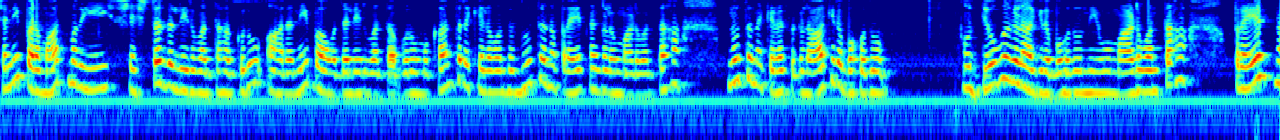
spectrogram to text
ಶನಿ ಪರಮಾತ್ಮರು ಈ ಷಷ್ಠದಲ್ಲಿರುವಂತಹ ಗುರು, ಆರನೇ ಭಾವದಲ್ಲಿರುವಂತಹ ಗುರು ಮುಖಾಂತರ ಕೆಲವೊಂದು ನೂತನ ಪ್ರಯತ್ನಗಳು ಮಾಡುವಂತಹ ನೂತನ ಕೆಲಸಗಳಾಗಿರಬಹುದು, ಉದ್ಯೋಗಗಳಾಗಿರಬಹುದು, ನೀವು ಮಾಡುವಂತಹ ಪ್ರಯತ್ನ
